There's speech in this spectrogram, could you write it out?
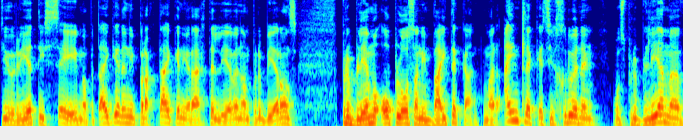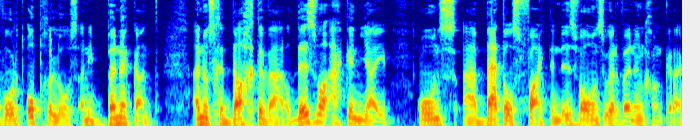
teoreties sê, maar baie keer in die praktyk in die regte lewe dan probeer ons probleme oplos aan die buitekant, maar eintlik is die groot ding ons probleme word opgelos aan die binnekant in ons gedagtewêreld. Dis waar ek en jy ons uh battles fight en dis waar ons oorwinning gaan kry.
